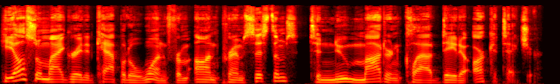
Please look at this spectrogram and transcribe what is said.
He also migrated Capital One from on prem systems to new modern cloud data architecture.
